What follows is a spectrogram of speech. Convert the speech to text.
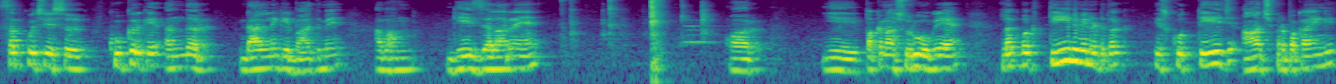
सब कुछ इस कुकर के अंदर डालने के बाद में अब हम गैस जला रहे हैं और ये पकना शुरू हो गया है। लगभग तीन मिनट तक इसको तेज आँच पर पकाएँगे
